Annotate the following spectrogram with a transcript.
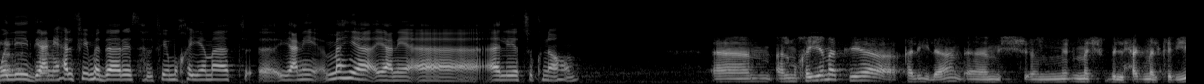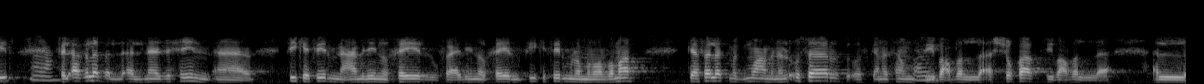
وليد؟ يعني هل في مدارس؟ هل في مخيمات؟ يعني ما هي يعني آلية سكنهم؟ المخيمات هي قليلة مش مش بالحجم الكبير. في الأغلب النازحين في كثير من عاملين الخير وفاعلين الخير في كثير من المنظمات كافلت مجموعة من الأسر واسكنتهم في بعض الشقق في بعض ال ال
